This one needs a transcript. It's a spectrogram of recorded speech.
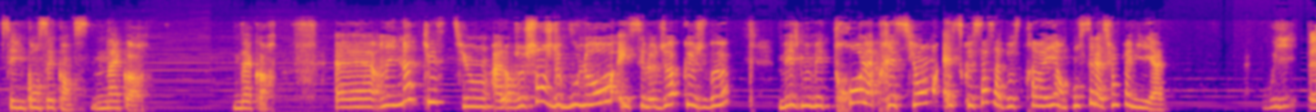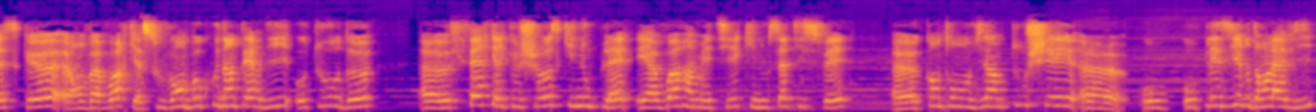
C'est une conséquence, d'accord. D'accord. on a une autre question. Alors, je change de boulot et c'est le job que je veux, mais je me mets trop la pression. Est-ce que ça, ça peut se travailler en constellation familiale? Oui, parce que euh, on va voir qu'il y a souvent beaucoup d'interdits autour de euh, faire quelque chose qui nous plaît et avoir un métier qui nous satisfait. Euh, quand on vient toucher au, au, plaisir dans la vie,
